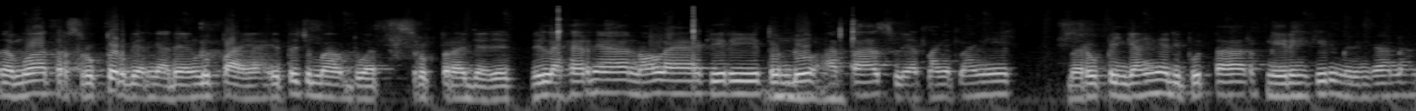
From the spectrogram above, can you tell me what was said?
Semua terstruktur biar nggak ada yang lupa ya. Itu cuma buat struktur aja. Jadi lehernya noleh kiri, tunduk atas, lihat langit-langit. Baru pinggangnya diputar, miring kiri, miring kanan.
